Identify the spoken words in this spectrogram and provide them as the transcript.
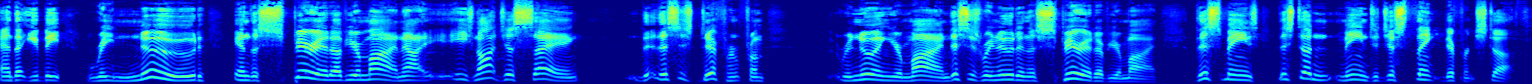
and that you be renewed in the spirit of your mind. Now, he's not just saying this is different from renewing your mind. This is renewed in the spirit of your mind. This means, this doesn't mean to just think different stuff.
